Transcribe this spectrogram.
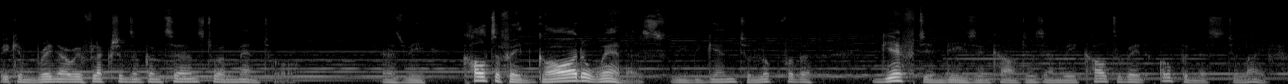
We can bring our reflections and concerns to a mentor. As we cultivate God awareness, we begin to look for the gift in these encounters and we cultivate openness to life.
